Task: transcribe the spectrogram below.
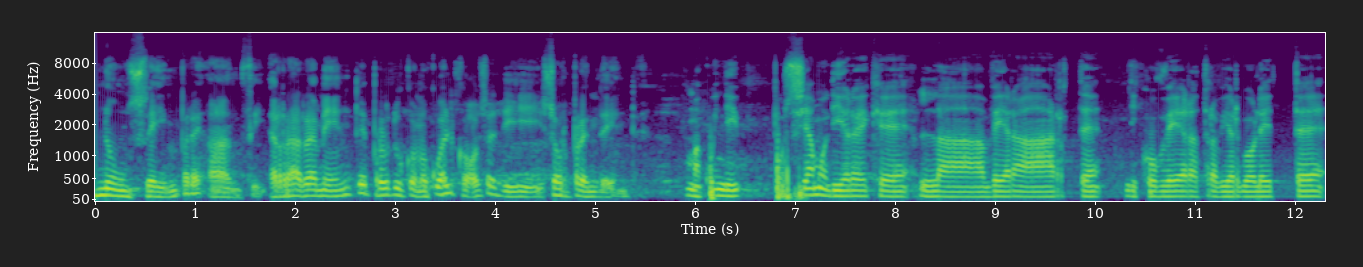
non sempre, anzi raramente, producono qualcosa di sorprendente. Ma quindi possiamo dire che la vera arte dico vera tra virgolette,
